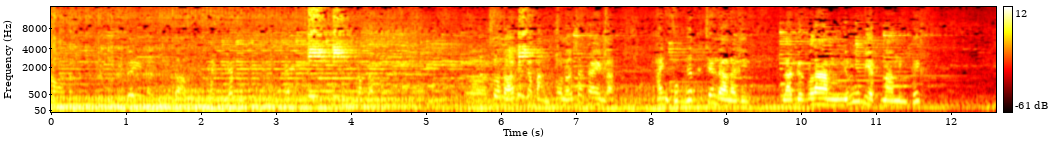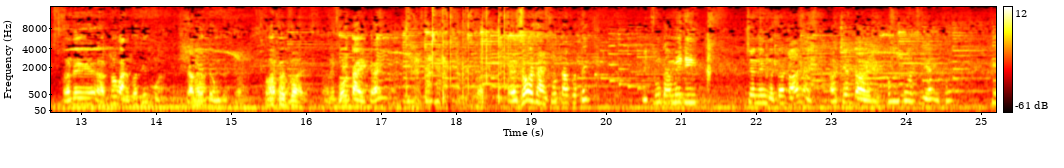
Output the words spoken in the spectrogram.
lo đây là những giờ hạnh nhất trong đời Ờ, tôi nói với các bạn tôi nói rất hay là hạnh phúc nhất trên đời là gì? Là được làm những việc mà mình thích. Ở đây ở các bạn có thích không ạ? Trả lời tôi không quá tuyệt vời. Vỗ tay cái Vâng. Rõ ràng chúng ta có thích thì chúng ta mới đi. Cho nên người ta nói này ở trên đời thì không có gì hạnh phúc khi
